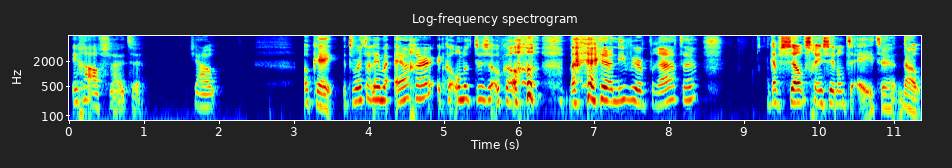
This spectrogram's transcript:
Ik ga afsluiten. Ciao. Oké, het wordt alleen maar erger. Ik kan ondertussen ook al bijna niet meer praten. Ik heb zelfs geen zin om te eten. Nou,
